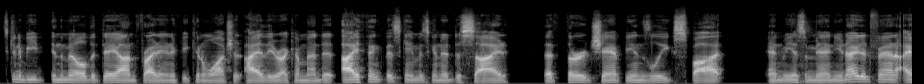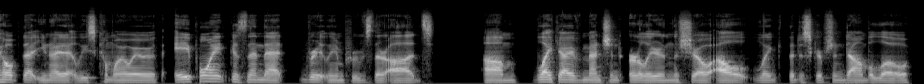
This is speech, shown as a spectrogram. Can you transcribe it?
it's going to be in the middle of the day on Friday, and if you can watch it, highly recommend it. I think this game is going to decide that third Champions League spot. And me as a Man United fan, I hope that United at least come away with a point because then that greatly improves their odds. Um, like I've mentioned earlier in the show, I'll link the description down below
